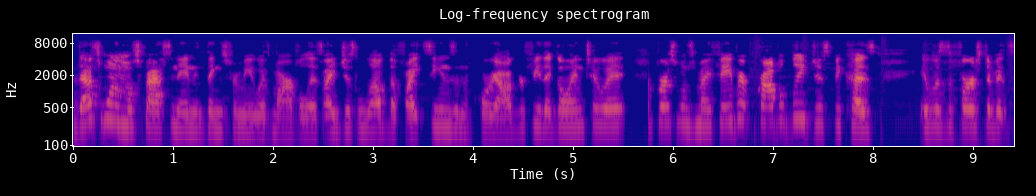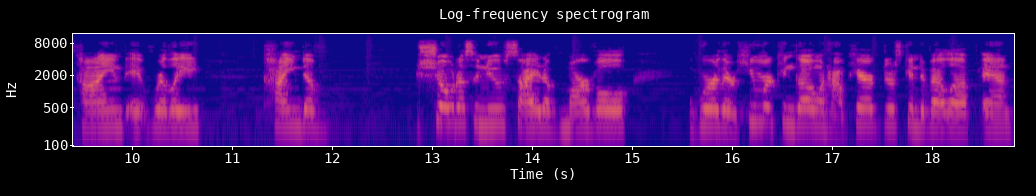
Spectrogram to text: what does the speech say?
that's one of the most fascinating things for me with Marvel is I just love the fight scenes and the choreography that go into it. The first one's my favorite probably just because it was the first of its kind. It really kind of showed us a new side of Marvel where their humor can go and how characters can develop. And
